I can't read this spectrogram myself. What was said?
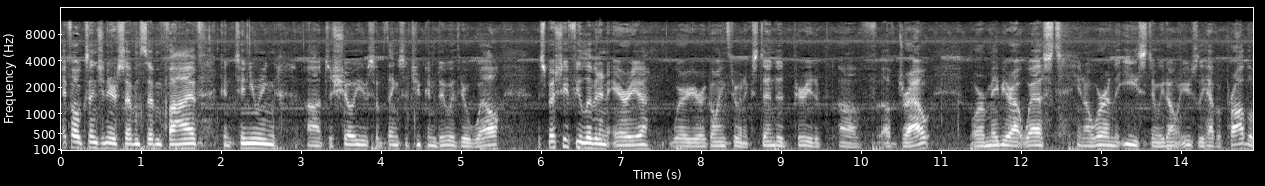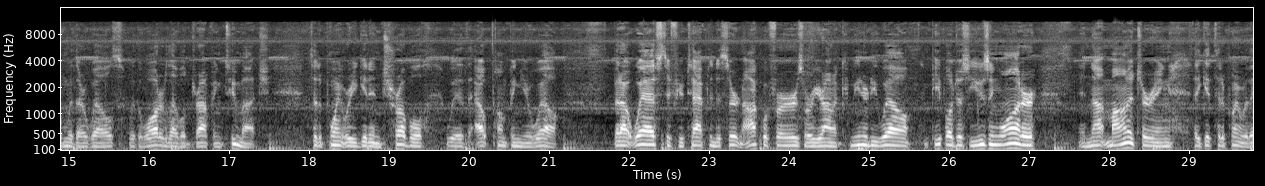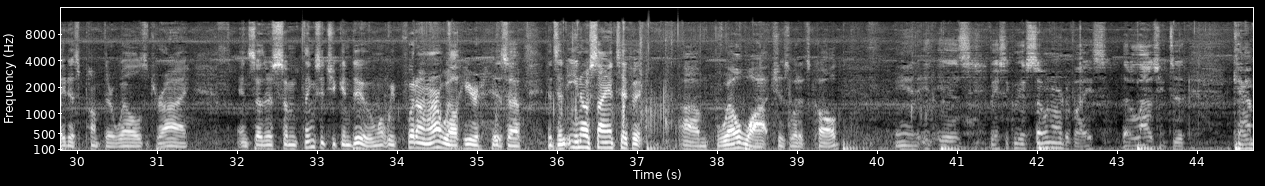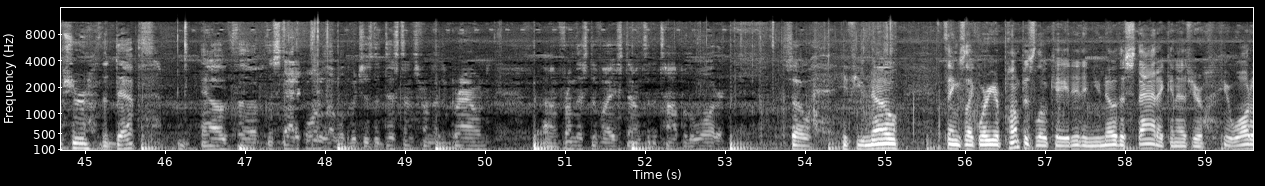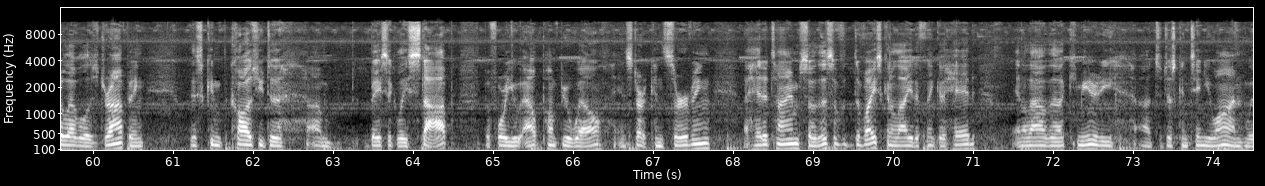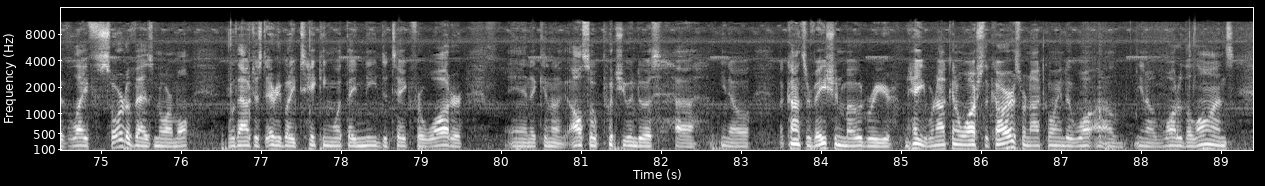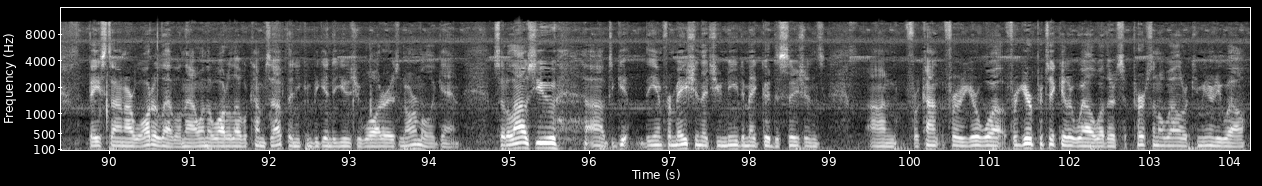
Hey folks, Engineer 775 continuing uh, to show you some things that you can do with your well, especially if you live in an area where you're going through an extended period of, of, of drought or maybe you're out west, you know, we're in the east and we don't usually have a problem with our wells with the water level dropping too much to the point where you get in trouble with out pumping your well. But out west, if you're tapped into certain aquifers or you're on a community well and people are just using water and not monitoring, they get to the point where they just pump their wells dry. And so there's some things that you can do. And what we put on our well here is a, it's an Eno Scientific um, well watch is what it's called. And it is basically a sonar device that allows you to capture the depth of the, static water level, which is the distance from the ground uh, from this device down to the top of the water. So if you know things like where your pump is located and you know the static and as your, your water level is dropping, this can cause you to um, basically stop before you out pump your well and start conserving ahead of time. So this device can allow you to think ahead and allow the community uh, to just continue on with life sort of as normal without just everybody taking what they need to take for water. And it can uh, also put you into a, uh, you know, a conservation mode where you're, hey, we're not going to wash the cars, we're not going to, uh, you know, water the lawns based on our water level. Now, when the water level comes up, then you can begin to use your water as normal again. So it allows you uh, to get the information that you need to make good decisions on for for your well for your particular well, whether it's a personal well or community well.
